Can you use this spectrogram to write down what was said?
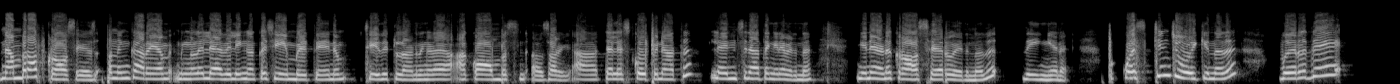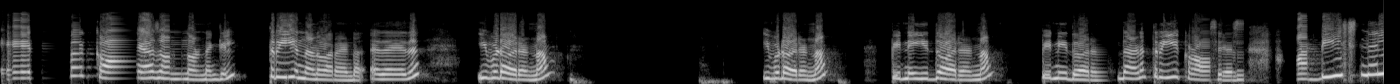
നമ്പർ ഓഫ് ക്രോസ് ഹെയർസ് അപ്പൊ നിങ്ങൾക്ക് അറിയാം നിങ്ങൾ ലെവലിംഗ് ഒക്കെ ചെയ്യുമ്പോഴത്തേനും ചെയ്തിട്ടുള്ളതാണ്. നിങ്ങളുടെ ആ കോമ്പസ് സോറി ആ ടെലസ്കോപ്പിനകത്ത് ലെൻസിനകത്ത് എങ്ങനെ വരുന്നത്? ഇങ്ങനെയാണ് ക്രോസ് ഹെയർ വരുന്നത്. ഇത് ഇങ്ങനെ. അപ്പൊ ക്വസ്റ്റ്യൻ ചോദിക്കുന്നത് വെറുതെ എത്ര ക്രോസ് ഹെയർസ് ത്രീ എന്നാണ് പറയേണ്ടത്. അതായത് ഇവിടെ ഒരെണ്ണം ഇവിടെ ഒരെണ്ണം പിന്നെ ഇത് ഒരെണ്ണം പിന്നെ ഇത് വരണം. ഇതാണ് ത്രീ ക്രോസ് ഹെയർസ് അഡീഷണൽ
